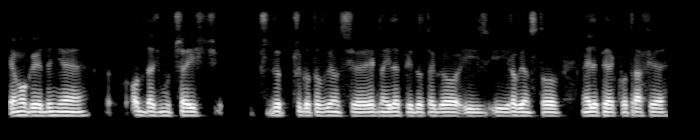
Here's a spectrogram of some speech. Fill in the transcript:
Ja mogę jedynie oddać mu cześć, przy, przygotowując się jak najlepiej do tego i, i robiąc to najlepiej jak potrafię,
